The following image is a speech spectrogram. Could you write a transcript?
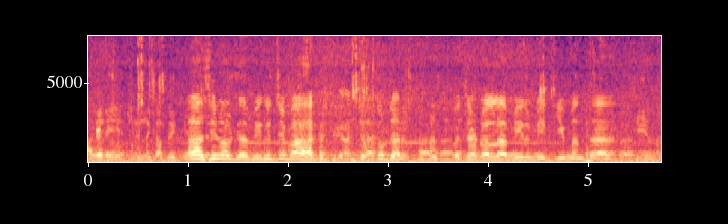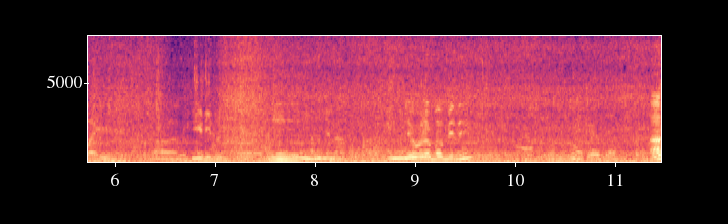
ఆల్రెడీ నిన్న కంప్లీట్ మీ గురించి బాగా హరీష్ గారు చెప్తుంటారు. వచ్చినప్పుడల్లా మీరు మీ టీం అంతా. ఎవరమ్మా మీది? ఆ?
